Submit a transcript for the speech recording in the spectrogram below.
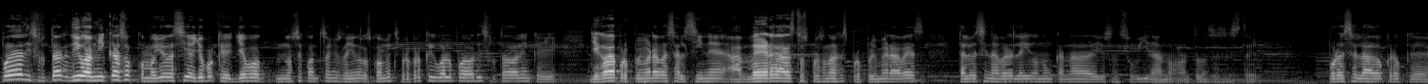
puede disfrutar. Digo, en mi caso, como yo decía, yo porque llevo no sé cuántos años leyendo los cómics, pero creo que igual lo puede haber disfrutado alguien que llegaba por primera vez al cine a ver a estos personajes por primera vez, tal vez sin haber leído nunca nada de ellos en su vida, ¿no? Entonces, este, por ese lado creo que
